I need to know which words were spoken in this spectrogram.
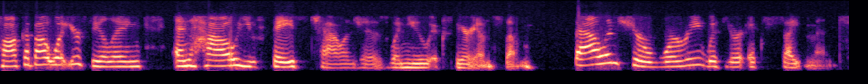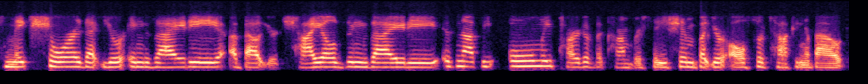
Talk about what you're feeling and how you face challenges when you experience them. Balance your worry with your excitement. Make sure that your anxiety about your child's anxiety is not the only part of the conversation, but you're also talking about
